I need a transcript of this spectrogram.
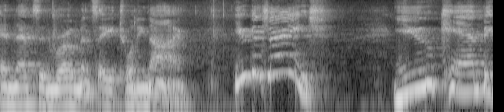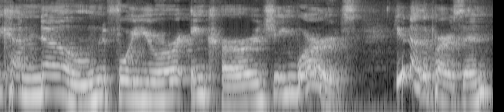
and that's in Romans 8:29. You can change. You can become known for your encouraging words. You know the person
